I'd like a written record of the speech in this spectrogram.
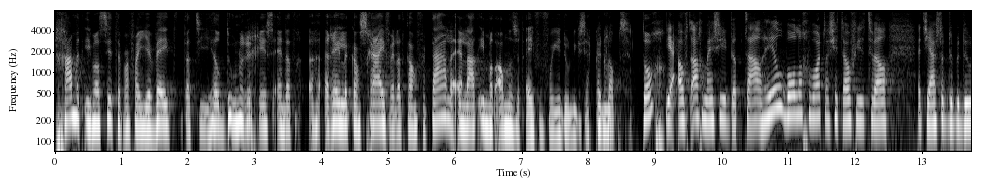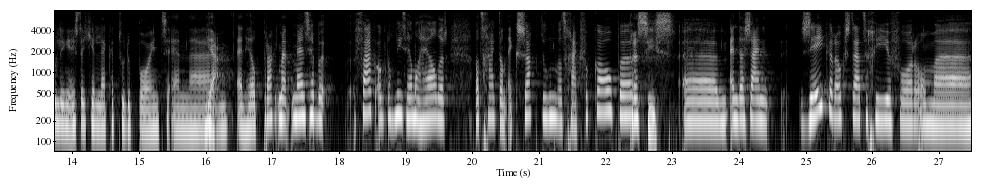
ga met iemand zitten waarvan je weet dat hij heel doenerig is en dat eh, redelijk kan schrijven en dat kan vertalen. En laat iemand anders het even voor je doen. Ik zeg, kunnen klopt. Toch? Ja, over het algemeen zie ik dat taal heel wollig wordt als je het over je... Terwijl het juist ook de bedoeling is dat je lekker to the point en, eh, Ja. en heel praktisch... Maar mensen hebben vaak ook nog niet helemaal helder... wat ga ik dan exact doen? Wat ga ik verkopen? Precies. Ehm, en daar zijn zeker ook strategieën voor om, eh,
